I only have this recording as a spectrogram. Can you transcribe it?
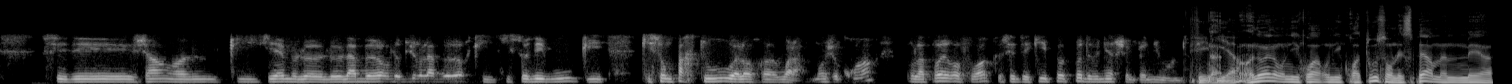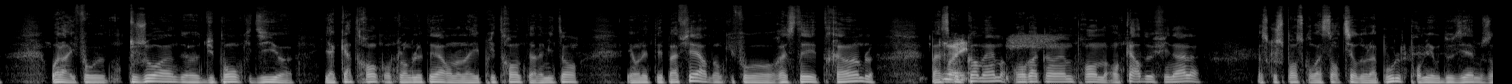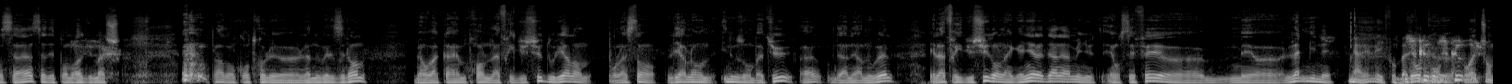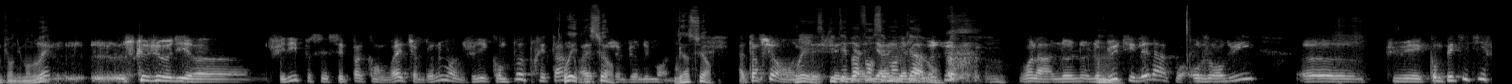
c'est des gens euh, qui, aiment le, labeur, le dur labeur, qui, se dévouent, qui, qui sont partout. Alors euh, voilà, moi je crois pour la première fois que cette équipe peut devenir championne du monde. Bah, on y croit, on y croit tous, on l'espère même, mais euh, voilà, il faut toujours hein, Dupont qui dit il y a 4 ans contre l'Angleterre, on en avait pris 30 à la mi-temps et on n'était pas fiers, donc il faut rester très humble parce que quand même, on va quand même prendre en quart de finale parce que je pense qu'on va sortir de la poule, premier ou deuxième, j'en sais rien, ça dépendra du match pardon, contre la Nouvelle-Zélande. Mais on va quand même prendre l'Afrique du Sud ou l'Irlande. Pour l'instant, l'Irlande, ils nous ont battus, hein, dernière nouvelle, et l'Afrique du Sud, on l'a gagné à la dernière minute. Et on s'est fait euh, mais, euh, laminer. Ah oui, mais il faut battre pour, pour, être champion du monde. Ouais. Ce que je veux dire, euh, Philippe, c'est pas qu'on va être champion du monde. Je dis qu'on peut prétendre être champion du monde. Bien sûr. Attention. Oui, ce qui n'était pas forcément le cas. Voilà, le, hmm. but, il est là. Aujourd'hui, euh, tu es compétitif.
